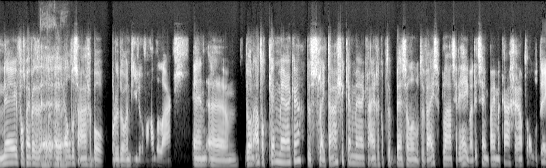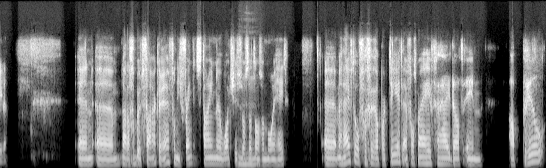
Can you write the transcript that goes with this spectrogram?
Nee, volgens mij werd het eh, eh, elders aangeboden door een dealer of een handelaar. En ehm, door een aantal kenmerken, dus slijtagekenmerken eigenlijk op de bezel en op de wijzerplaat, zeiden hé, maar dit zijn bij elkaar geraapte onderdelen. En ehm, nou, dat gebeurt vaker, hè, van die Frankenstein eh, watches, zoals dat Mhm. dan zo mooi heet. Eh, maar hij heeft erover gerapporteerd en volgens mij heeft hij dat in april,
